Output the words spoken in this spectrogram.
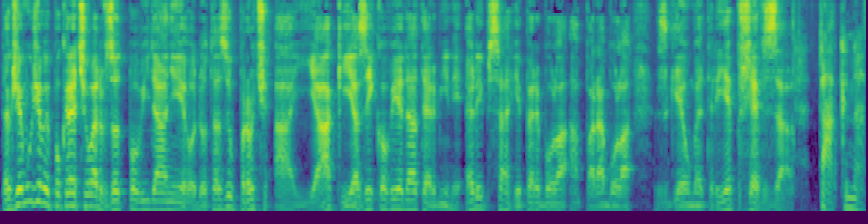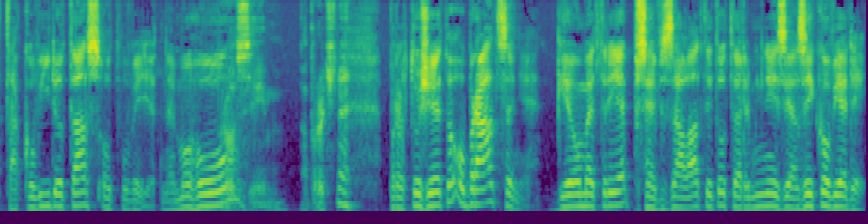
Takže můžeme pokračovat v zodpovídání jeho dotazu, proč a jak jazykověda termíny elipsa, hyperbola a parabola z geometrie převzal. Tak na takový dotaz odpovědět nemohu. Prosím. A proč ne? Protože je to obráceně geometrie převzala tyto termíny z jazykovědy.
